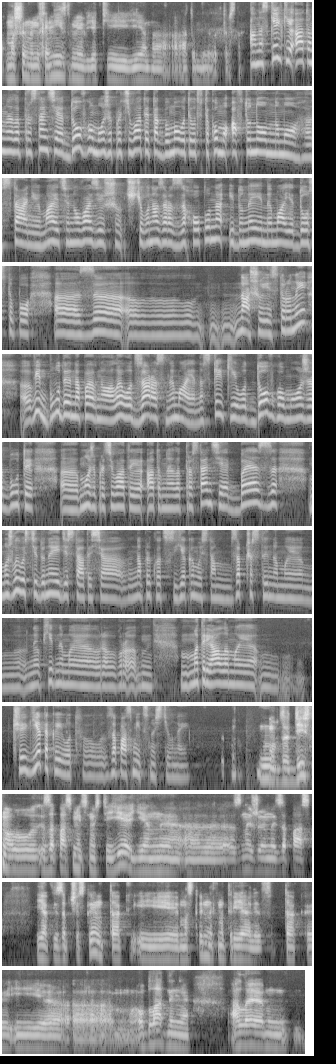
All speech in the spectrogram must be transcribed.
машин механізмів, які є на атомній електростанції. А наскільки атомна електростанція довго може працювати, так би мовити, от в такому автономному е, стані? Мається на увазі, що, вона зараз захоплена і до неї немає доступу е, з е, нашої сторони. Він буде, напевно, але от зараз немає. Наскільки от довго може бути, може працювати атомна електростанція без можливості до неї дістатися, наприклад, з якимись там запчастинами, необхідними матеріалами? Чи є такий от запас міцності у неї? Ну, це дійсно запас міцності є, є не е, знижуємий запас як і запчастин, так і мастильних матеріалів, так і е, обладнання. Але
